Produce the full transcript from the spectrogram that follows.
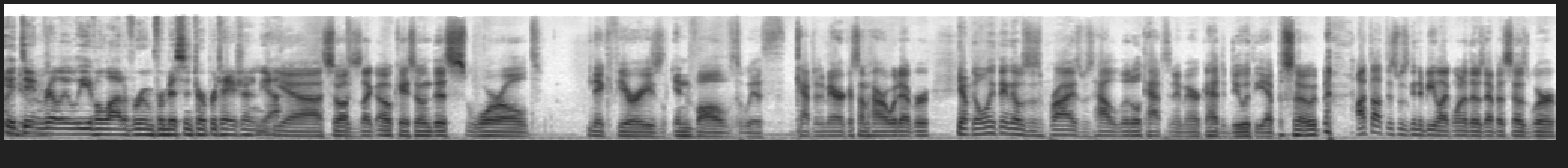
It didn't it was- really leave a lot of room for misinterpretation. Yeah. Yeah, so I was like, okay, so in this world, Nick Fury's involved with Captain America somehow or whatever. Yep. The only thing that was a surprise was how little Captain America had to do with the episode. I thought this was going to be like one of those episodes where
